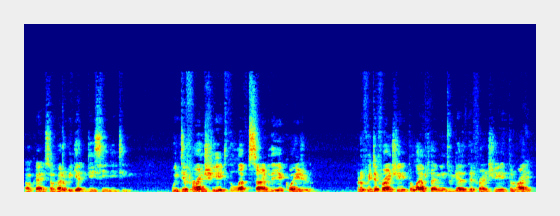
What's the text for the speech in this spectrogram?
Okay, so how do we get dc dt? We differentiate the left side of the equation. But if we differentiate the left, that means we got to differentiate the right.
